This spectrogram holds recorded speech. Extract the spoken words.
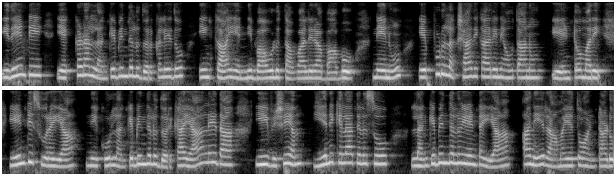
ఇదేంటి? ఎక్కడ లంకె బిందెలు దొరకలేదు? ఇంకా ఎన్ని బావులు తవ్వాలిరా బాబు? నేను ఎప్పుడు లక్షాధికారిని అవుతాను? ఏంటో మరి? ఏంటి సూరయ్య? నీకు లంకె బిందెలు దొరికాయా లేదా? ఈ విషయం ఈయనకెలా తెలుసు? లంకెబిందెలు ఏంటయ్యా? అని రామయ్యతో అంటాడు.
